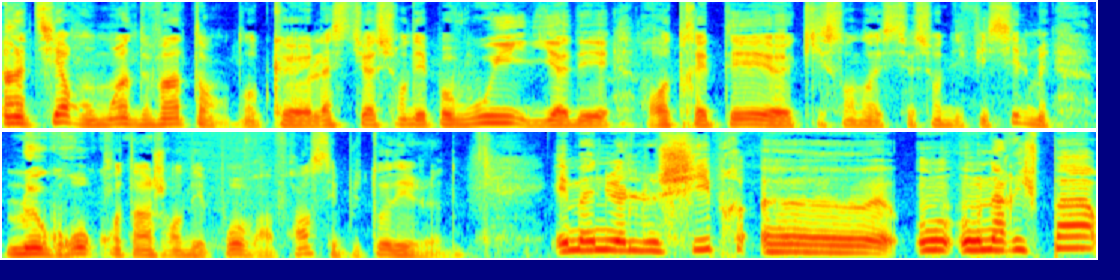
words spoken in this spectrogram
Un tiers ont moins de 20 ans. Donc euh, la situation des pauvres, oui, il y a des retraités euh, qui sont dans des situations difficiles, mais le gros contingent des pauvres en France, c'est plutôt des jeunes. Emmanuel Le Chypre, euh, on n'arrive pas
